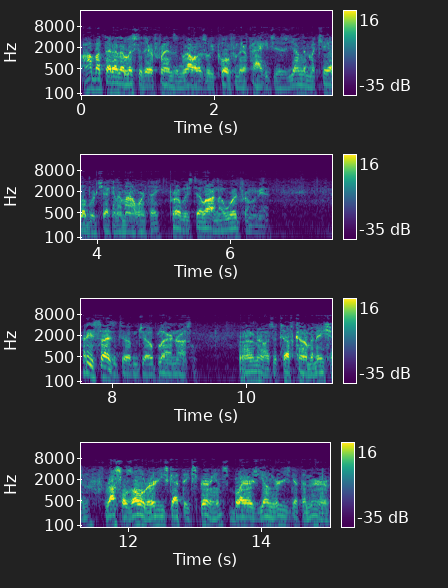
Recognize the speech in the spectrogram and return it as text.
How about that other list of their friends and relatives we pulled from their packages? Young and McCaleb were checking them out, weren't they? Probably still are. No word from them yet. How do you size the two of them, Joe, Blair and Russell? I don't know. It's a tough combination. Russell's older. He's got the experience. Blair's younger. He's got the nerve.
